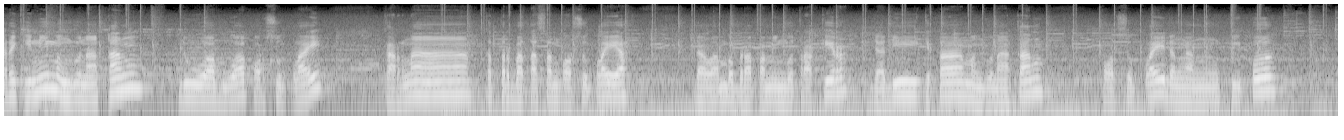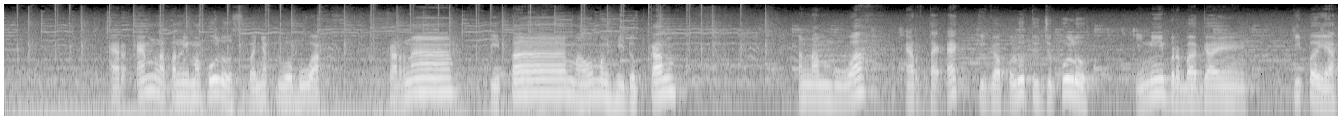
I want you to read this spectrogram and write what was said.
rig ini menggunakan dua buah power supply karena keterbatasan power supply ya dalam beberapa minggu terakhir. Jadi kita menggunakan power supply dengan tipe RM850 sebanyak dua buah karena kita mau menghidupkan 6 buah RTX 3070 ini berbagai tipe ya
